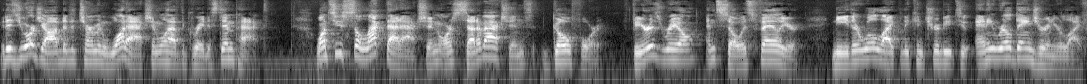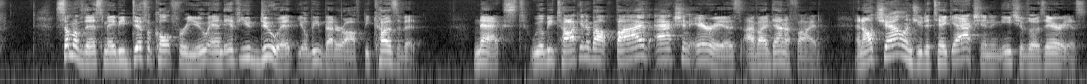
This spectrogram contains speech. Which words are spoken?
It is your job to determine what action will have the greatest impact. Once you select that action or set of actions, go for it. Fear is real, and so is failure. Neither will likely contribute to any real danger in your life. Some of this may be difficult for you, and if you do it, you'll be better off because of it. Next, we'll be talking about five action areas I've identified, and I'll challenge you to take action in each of those areas.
